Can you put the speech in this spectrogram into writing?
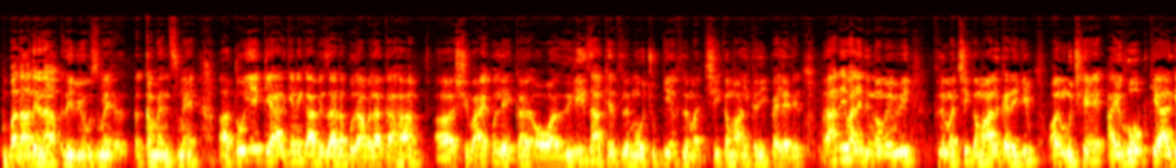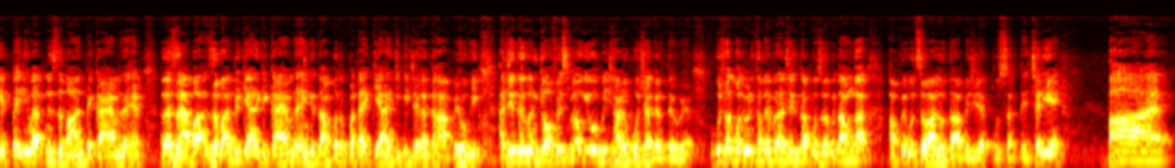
बता देना रिव्यूज़ में कमेंट्स में। तो ये के आर के ने काफ़ी ज़्यादा बुरा भला कहा। शिवाय को लेकर और रिलीज़ आखिर फ़िल्म हो चुकी है। फ़िल्म अच्छी कमाल करी पहले दिन और आने वाले दिनों में भी फ़िल्म अच्छी कमाल करेगी। और मुझे आई होप के आर के पहली बार अपनी जबान पे कायम रहे। अगर जबान पे के आर के कायम रहेंगे तो आपको तो पता है के आर के की जगह कहाँ पे होगी। अजय देवगन के ऑफ़िस में होगी, वो भी झाड़ू पोछा करते हुए। तो कुछ और बॉलीवुड खबरें पता चली तो आपको ज़रूर बताऊँगा। आपके कुछ सवाल होता आप भी पूछ सकते हैं। चलिए बाय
